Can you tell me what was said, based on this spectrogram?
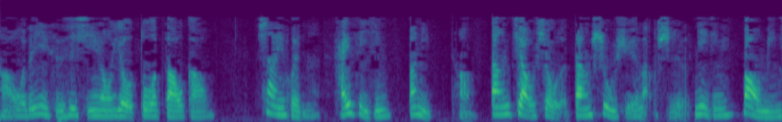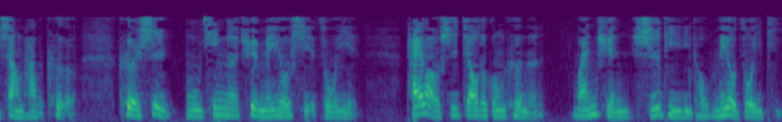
哈，我的意思是形容有多糟糕。上一回呢，孩子已经帮你好当教授了，当数学老师了，你已经报名上他的课了，可是母亲呢却没有写作业。台老师教的功课呢，完全十题里头没有做一题。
